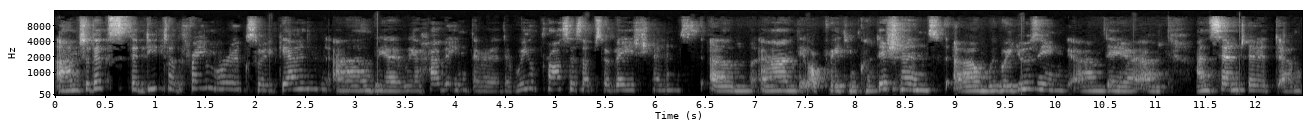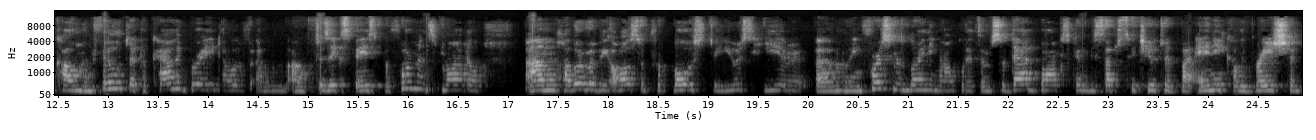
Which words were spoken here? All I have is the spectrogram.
Um, so that's the detailed framework. So again, uh, we are we are having the, the real process observations um, and the operating conditions. Um, we were using um, the um, unscented Kalman filter to calibrate our, our physics-based performance model. however, we also propose to use here reinforcement learning algorithms. So that box can be substituted by any calibration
